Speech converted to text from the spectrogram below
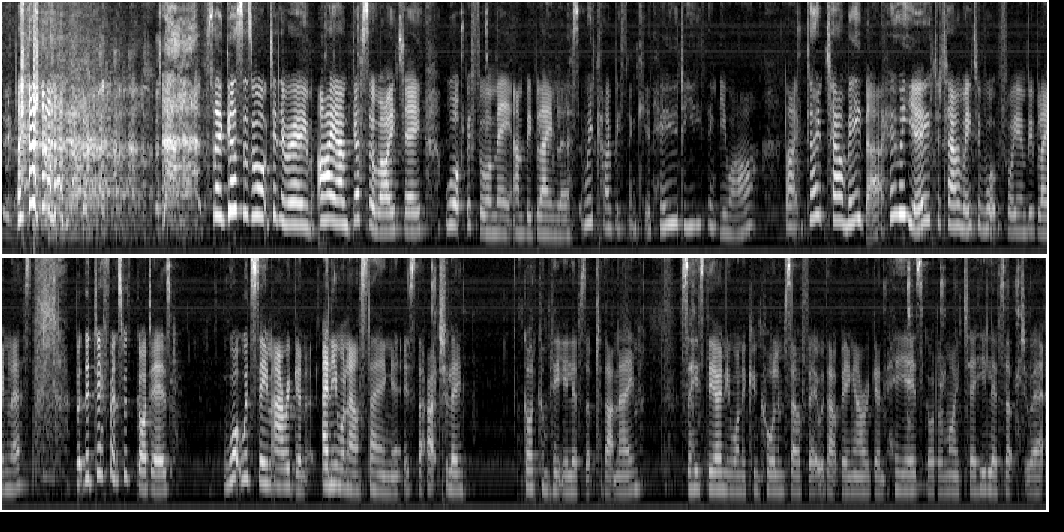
so Gus has walked in the room. I am Gus Almighty. Walk before me and be blameless. we'd kind of be thinking, who do you think you are? Like, don't tell me that. Who are you to tell me to walk before you and be blameless? But the difference with God is, what would seem arrogant, anyone else saying it, is that actually God completely lives up to that name. So he's the only one who can call himself it without being arrogant. He is God Almighty. He lives up to it.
